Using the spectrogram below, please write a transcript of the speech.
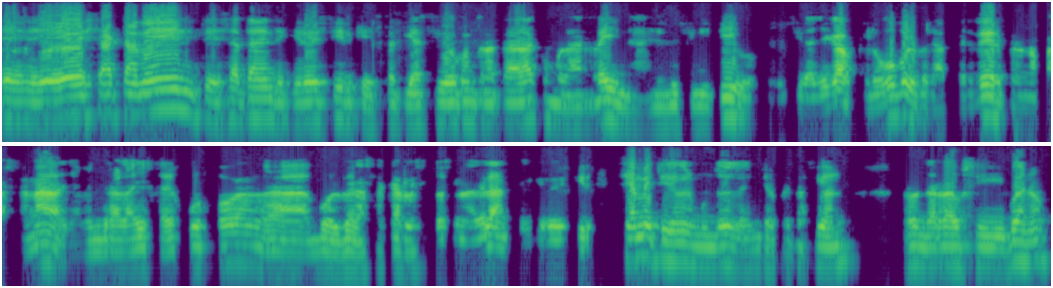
Eh, exactamente, exactamente. Quiero decir que esta tía ha sido contratada como la reina, en definitivo. Es decir, ha llegado, que luego volverá a perder, pero no pasa nada. Ya vendrá la hija de Hulk Hogan a volver a sacar la situación adelante. Quiero decir, se ha metido en el mundo de la interpretación. Ronda Rousey, bueno,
